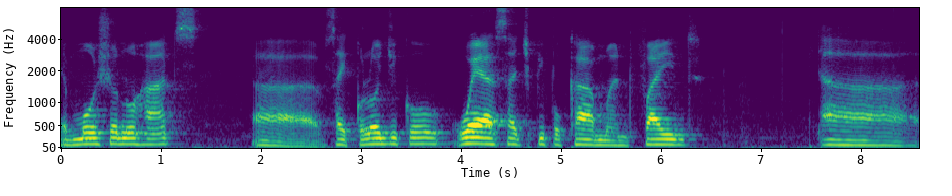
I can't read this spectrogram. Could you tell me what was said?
emotional hurts, uh, psychological, where such people come and find a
